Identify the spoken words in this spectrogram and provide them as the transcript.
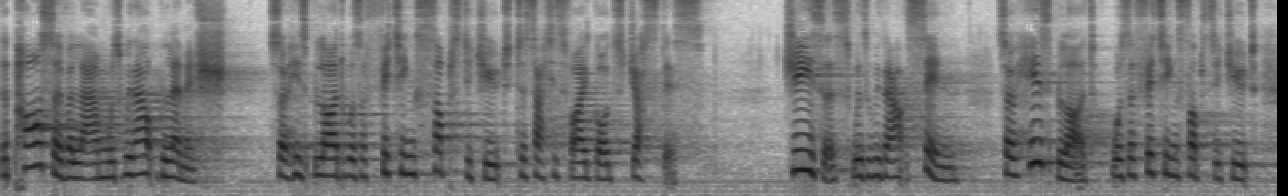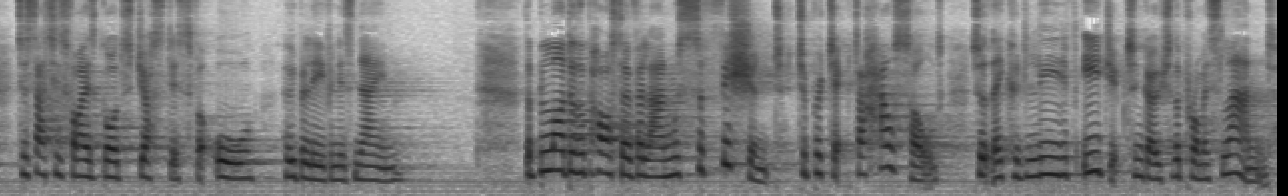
The Passover lamb was without blemish, so his blood was a fitting substitute to satisfy God's justice. Jesus was without sin, so his blood was a fitting substitute to satisfy God's justice for all who believe in his name. The blood of the Passover lamb was sufficient to protect a household so that they could leave Egypt and go to the promised land.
